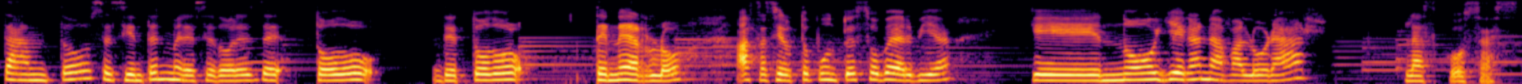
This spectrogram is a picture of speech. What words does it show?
tanto se sienten merecedores de todo, de todo tenerlo, hasta cierto punto es soberbia que no llegan a valorar las cosas,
